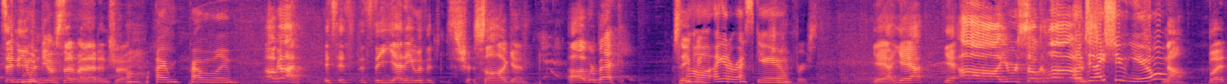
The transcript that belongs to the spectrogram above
So I knew you wouldn't be upset by that intro. Oh, I'm probably. Oh god! It's it's it's the Yeti with a sh- saw again. Uh, we're back. Save Oh, me. I gotta rescue Shoot him you. first. Yeah, yeah, yeah. Oh, you were so close! Oh, did I shoot you? No, but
